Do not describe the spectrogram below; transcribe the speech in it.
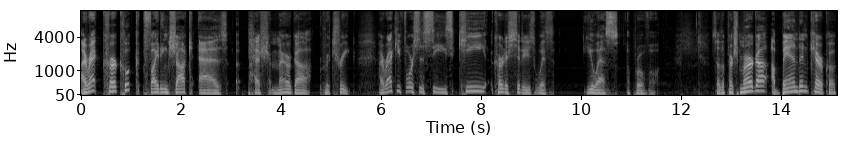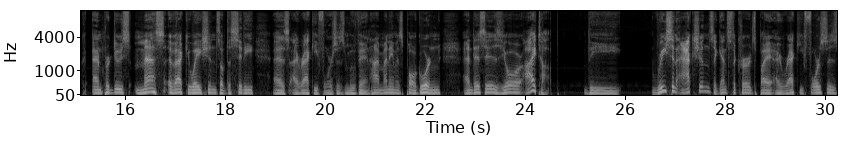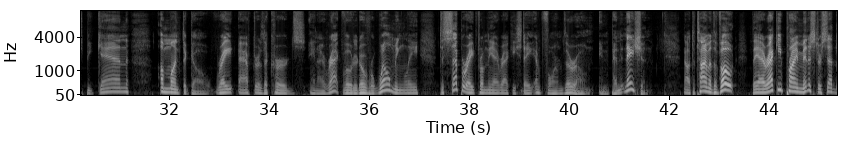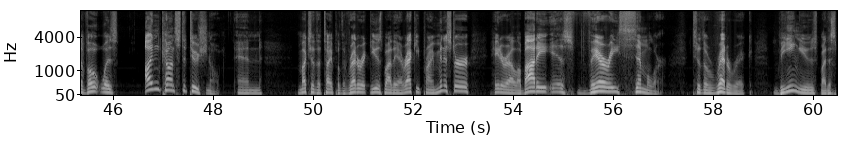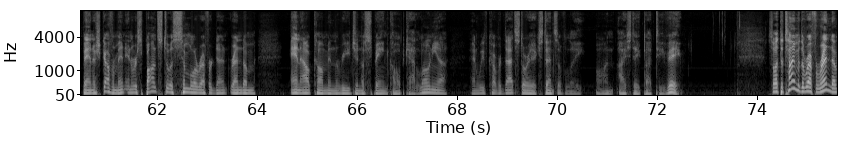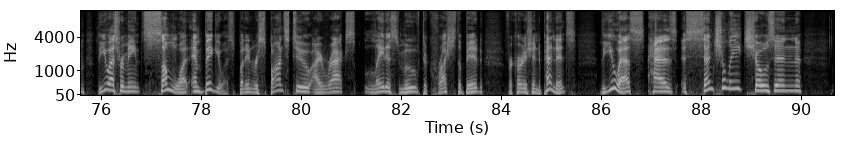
Iraq Kirkuk fighting shock as Peshmerga retreat. Iraqi forces seize key Kurdish cities with U.S. approval. So the Peshmerga abandoned Kirkuk and produce mass evacuations of the city as Iraqi forces move in. Hi, my name is Paul Gordon, and this is your iTop. The recent actions against the Kurds by Iraqi forces began a month ago, right after the Kurds in Iraq voted overwhelmingly to separate from the Iraqi state and form their own independent nation. Now, at the time of the vote, the Iraqi prime minister said the vote was unconstitutional, and much of the type of the rhetoric used by the Iraqi prime minister Haider al Abadi is very similar to the rhetoric being used by the Spanish government in response to a similar referendum and outcome in the region of Spain called Catalonia. And we've covered that story extensively on iState.tv. So at the time of the referendum, the U.S. remained somewhat ambiguous, but in response to Iraq's latest move to crush the bid for Kurdish independence, the U.S. has essentially chosen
